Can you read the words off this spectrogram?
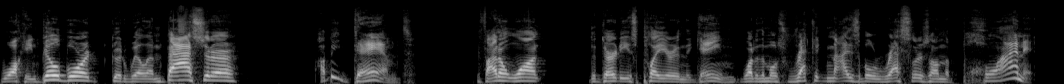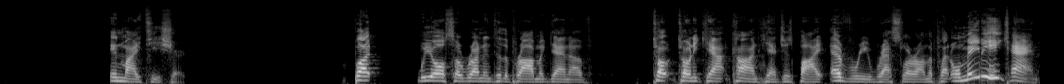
walking billboard, goodwill ambassador, I'll be damned if I don't want the dirtiest player in the game, one of the most recognizable wrestlers on the planet, in my t shirt. But we also run into the problem again of Tony Khan can't just buy every wrestler on the planet. Well, maybe he can.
